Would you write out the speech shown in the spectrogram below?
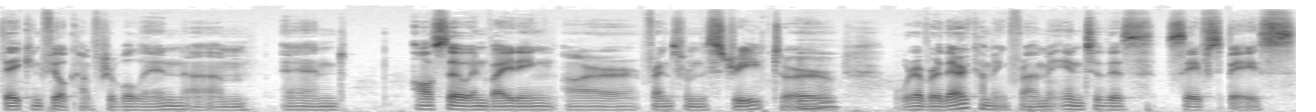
they can feel comfortable in um, and also inviting our friends from the street or wherever they're coming from into this safe space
